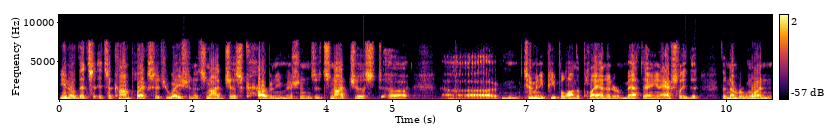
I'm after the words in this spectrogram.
you know, that's it's a complex situation. It's not just carbon emissions. It's not just uh, uh too many people on the planet or methane. Actually, the the number one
